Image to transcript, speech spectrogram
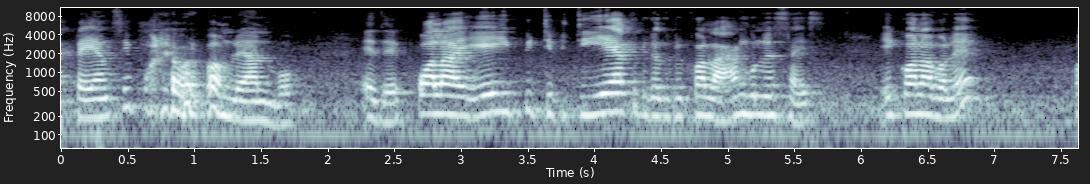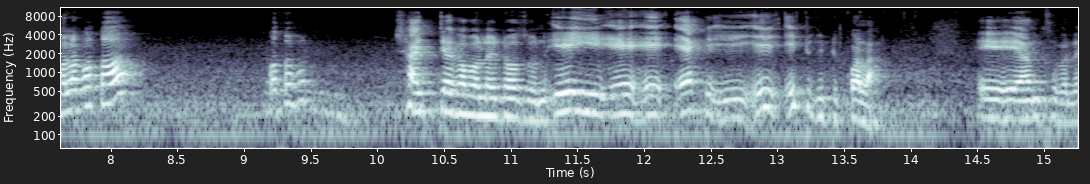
একটাই আনছি, পরে আবার কমলে আনব। এই যে কলা, এই পিটি পিটি এক দুটো দুটো কলা, আঙ্গুলের সাইজ এই কলা বলে, কলা কত? কত? ষাট টাকা বলে ডজন এই এক এইটুকু একটু কলা। এই আনছে বলে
